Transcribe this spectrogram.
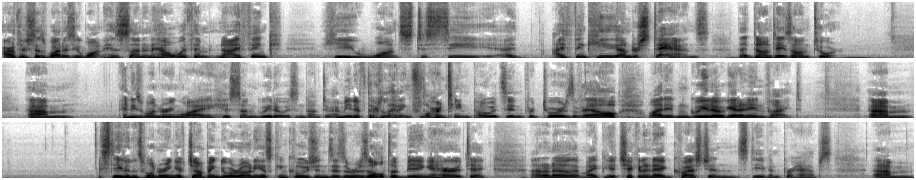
Arthur says, "Why does he want his son in hell with him?" No, I think he wants to see. I, I think he understands that Dante's on tour, um, and he's wondering why his son Guido isn't on tour. I mean, if they're letting Florentine poets in for tours of hell, why didn't Guido get an invite? Um, Stephen is wondering if jumping to erroneous conclusions is a result of being a heretic. I don't know. That might be a chicken and egg question, Stephen. Perhaps. Um,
